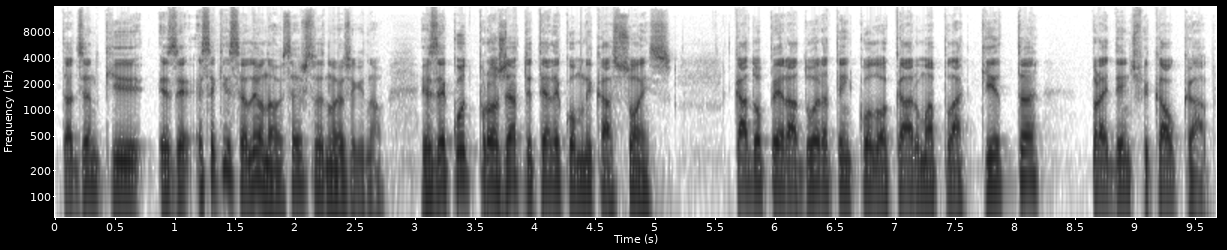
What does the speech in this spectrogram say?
Está dizendo que. Esse aqui você leu, não? Esse, você não leu esse aqui, não. Executa projeto de telecomunicações. Cada operadora tem que colocar uma plaqueta para identificar o cabo.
